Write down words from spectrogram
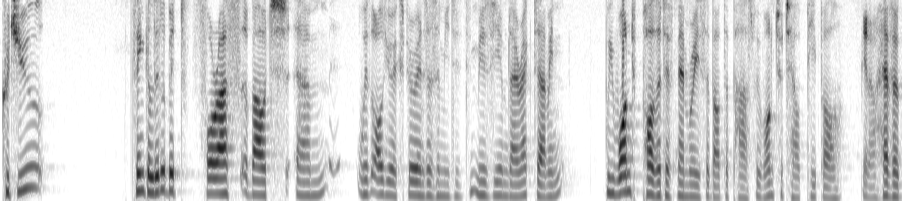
could you think a little bit for us about, um, with all your experience as a mu- museum director. I mean, we want positive memories about the past. We want to tell people, you know, have a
